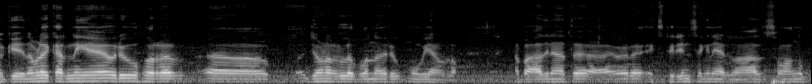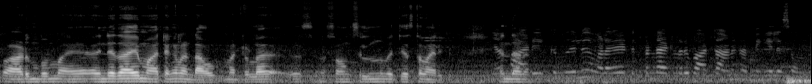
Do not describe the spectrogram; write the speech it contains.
ഓക്കെ നമ്മുടെ കർണിക ഒരു ഹൊറർ ജോണറിൽ പോകുന്ന ഒരു മൂവിയാണല്ലോ അപ്പോൾ അതിനകത്ത് ഒരു എക്സ്പീരിയൻസ് എങ്ങനെയായിരുന്നു? ആ സോങ് പാടുമ്പം അതിന്റെതായ മാറ്റങ്ങൾ ഉണ്ടാവും മറ്റുള്ള സോങ്സിൽ നിന്ന് വ്യത്യസ്തമായിരിക്കും. എന്താണ്? വളരെ ഡിഫറെന്റ് പാട്ടാണ് കർണികയിലെ സോങ്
